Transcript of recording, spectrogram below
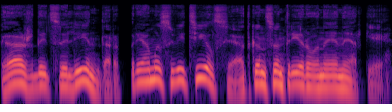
Каждый цилиндр прямо светился от концентрированной энергии.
